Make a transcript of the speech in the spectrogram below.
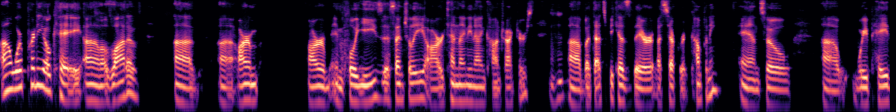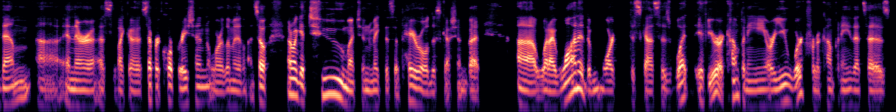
Uh, we're pretty okay. Uh, a lot of uh, uh our our employees essentially are 1099 contractors, mm-hmm. Uh, but that's because they're a separate company, and so uh, we pay them, and they're a, like a separate corporation or a limited. So I don't want to get too much and make this a payroll discussion, but. what I wanted to more discuss is what if you're a company or you work for a company that says,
